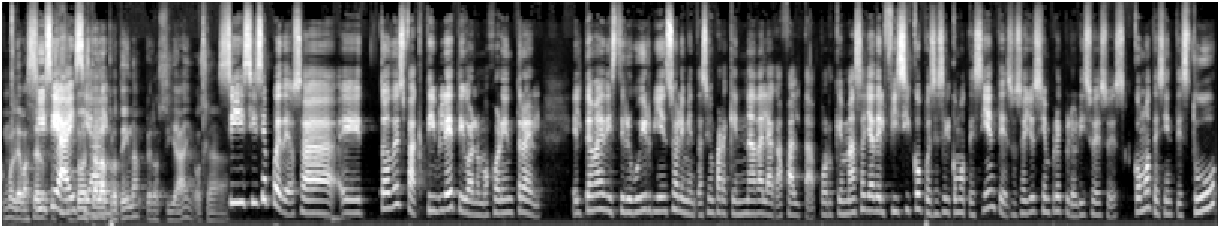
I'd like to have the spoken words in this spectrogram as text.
¿Cómo le va a hacer? Sí, sí hay, ¿Dónde sí está hay. la proteína? Pero sí hay, o sea. Sí, sí se puede, o sea, eh, todo es factible, te digo, a lo mejor entra el, el tema de distribuir bien su alimentación para que nada le haga falta, porque más allá del físico, pues es el cómo te sientes, o sea, yo siempre priorizo eso, es cómo te sientes tú,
